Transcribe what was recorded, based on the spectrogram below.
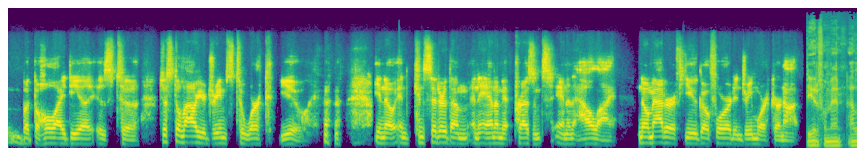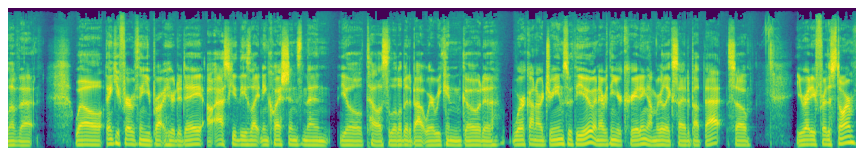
But the whole idea is to just allow your dreams to work you you know and consider them an animate presence and an ally no matter if you go forward in dream work or not. Beautiful man. I love that well thank you for everything you brought here today i'll ask you these lightning questions and then you'll tell us a little bit about where we can go to work on our dreams with you and everything you're creating i'm really excited about that so you ready for the storm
